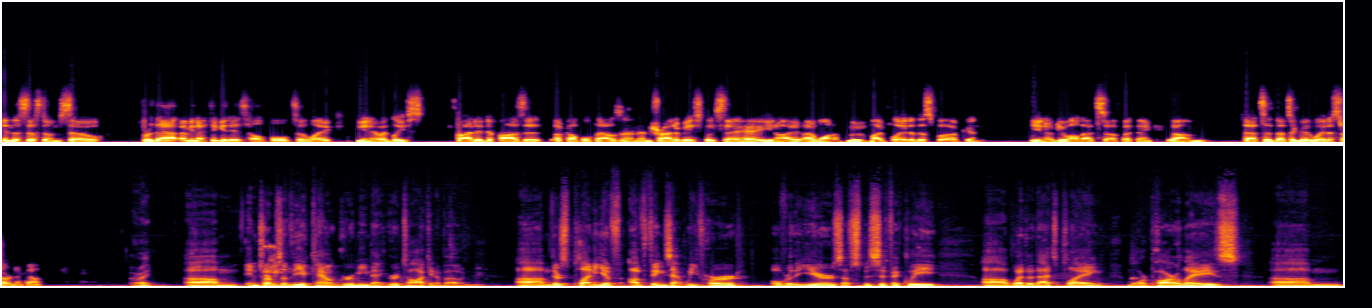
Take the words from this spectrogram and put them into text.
in the system. So for that, I mean, I think it is helpful to like you know at least try to deposit a couple thousand and try to basically say, hey, you know, I, I want to move my play to this book and you know do all that stuff. I think um, that's a that's a good way to start an account. All right. Um, in terms of the account grooming that you're talking about, um, there's plenty of, of things that we've heard over the years of specifically uh, whether that's playing more parlays, um,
